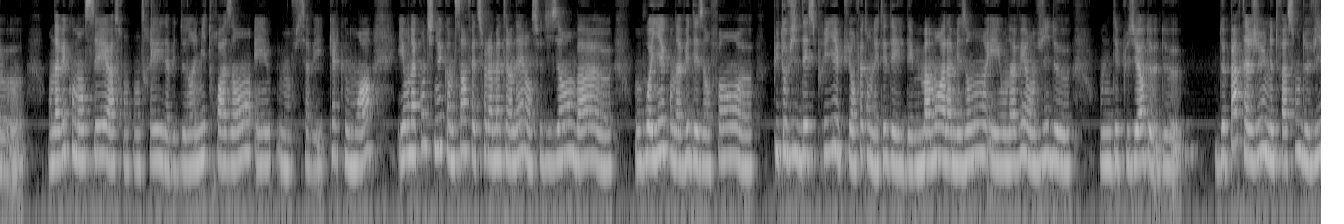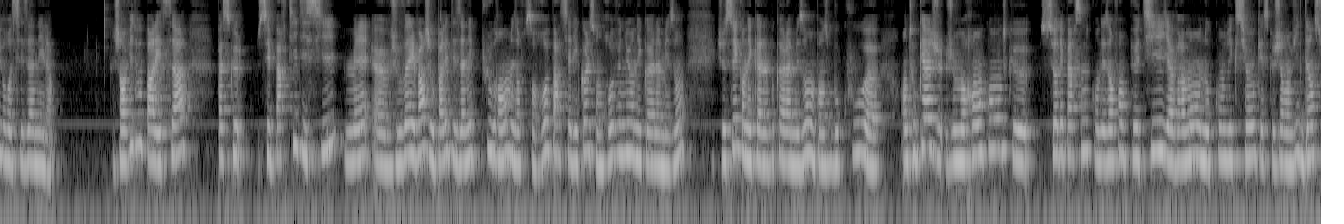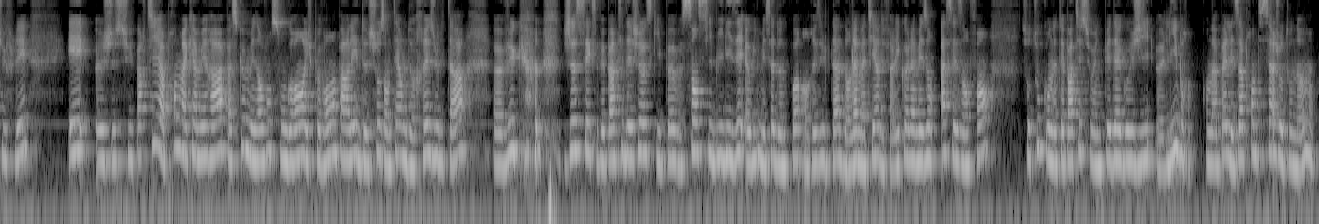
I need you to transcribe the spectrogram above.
on avait commencé à se rencontrer, ils avaient deux ans et demi, trois ans, et mon fils avait quelques mois. Et on a continué comme ça, en fait, sur la maternelle, en se disant, bah, euh, on voyait qu'on avait des enfants euh, plutôt vifs d'esprit, et puis en fait, on était des, mamans à la maison, et on avait envie de, on était plusieurs, de, partager une autre façon de vivre ces années-là. J'ai envie de vous parler de ça parce que c'est parti d'ici, mais euh, je vous allez voir, je vais vous parler des années plus grandes. Mes enfants sont repartis à l'école, sont revenus en école à la maison. Je sais qu'en école à la maison, on pense beaucoup. Euh, en tout cas, je, me rends compte que sur les personnes qui ont des enfants petits, il y a vraiment nos convictions, qu'est-ce que j'ai envie d'insuffler. Et euh, je suis partie à prendre ma caméra parce que mes enfants sont grands et je peux vraiment parler de choses en termes de résultats, euh, vu que je sais que ça fait partie des choses qui peuvent sensibiliser. Ah oui, mais ça donne quoi en résultat dans la matière de faire l'école à la maison à ses enfants? Surtout qu'on était parti sur une pédagogie libre qu'on appelle les apprentissages autonomes.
